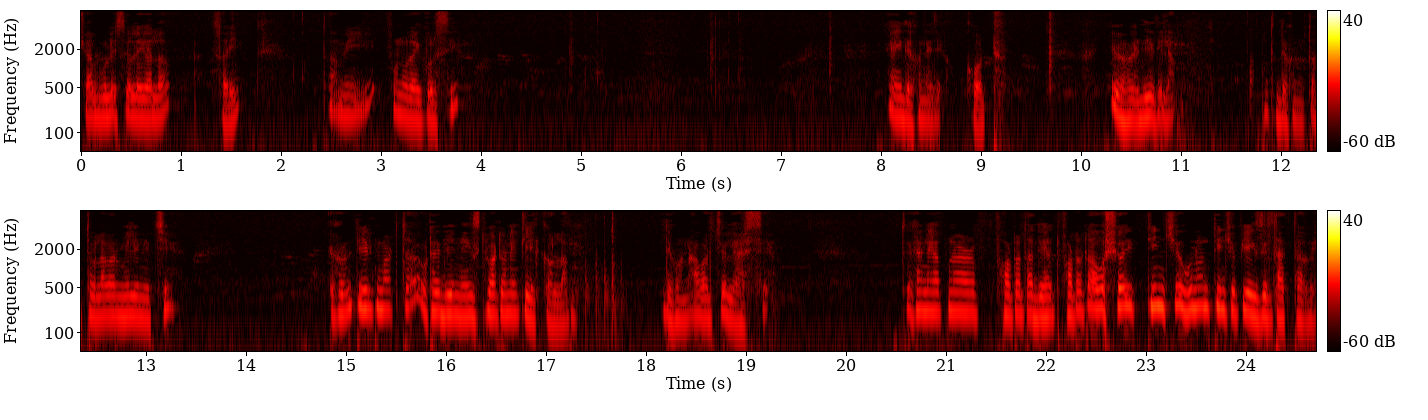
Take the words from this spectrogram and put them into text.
সবগুলো চলে গেল। সরি তো আমি পুনরায় করছি। এই দেখুন, এই যে কোড এভাবে দিয়ে দিলাম। তো দেখুন, তথ্যগুলো আবার মিলিয়ে নিচ্ছি। এখন টিক মার্কটা উঠে দিয়ে নেক্সট বাটনে ক্লিক করলাম। দেখুন, আবার চলে আসছে। তো এখানে আপনার ফটোটা দেওয়া ফটোটা অবশ্যই তিনশো গুণন তিনশো পিএক্সেল থাকতে হবে।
